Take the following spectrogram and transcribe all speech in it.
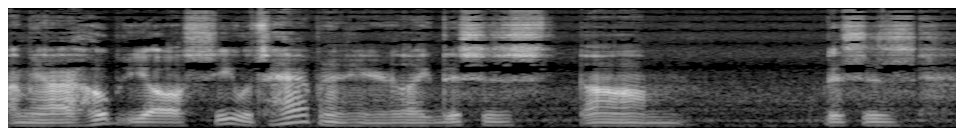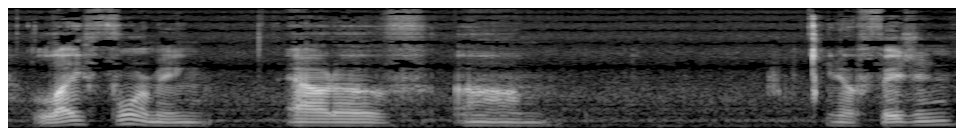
I mean, I hope y'all see what's happening here. Like this is um, this is life forming out of um, you know fission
